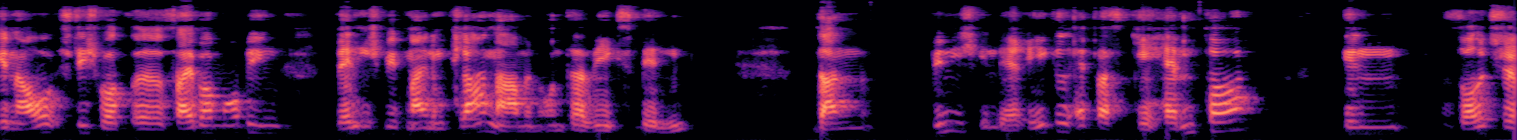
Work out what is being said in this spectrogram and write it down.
genau, Stichwort äh, Cybermobbing, wenn ich mit meinem Klarnamen unterwegs bin, dann bin ich in der Regel etwas gehemmter, in solche,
